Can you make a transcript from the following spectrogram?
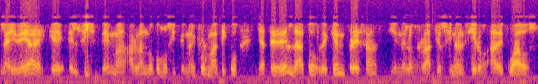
La idea es que el sistema, hablando como sistema informático, ya te dé el dato de qué empresa tiene los ratios financieros adecuados.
